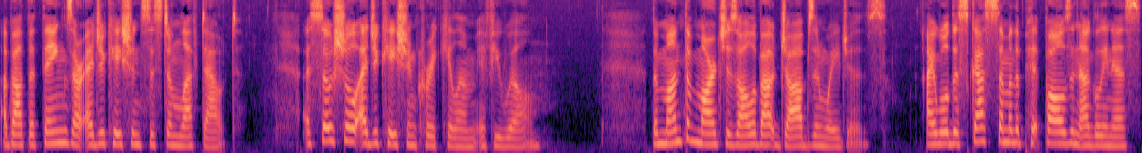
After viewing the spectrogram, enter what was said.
about the things our education system left out. A social education curriculum, if you will. The month of March is all about jobs and wages. I will discuss some of the pitfalls and ugliness,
